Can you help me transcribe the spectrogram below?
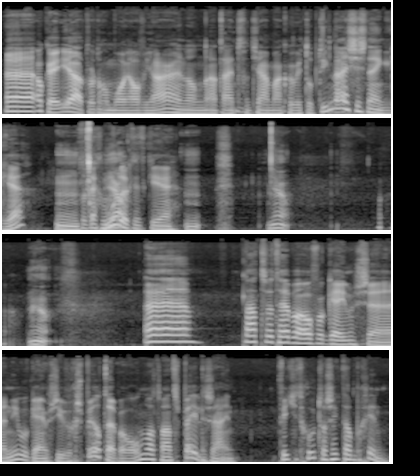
Eh, Oké, ja, het wordt nog een mooi half jaar. En dan aan het eind van het jaar maken we weer top 10 lijstjes, denk ik, hè? Mm, Dat is echt moeilijk dit keer. Ja. ja. Eh, laten we het hebben over games, eh, nieuwe games die we gespeeld hebben, Ron. Wat we aan het spelen zijn. Vind je het goed als ik dan begin?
